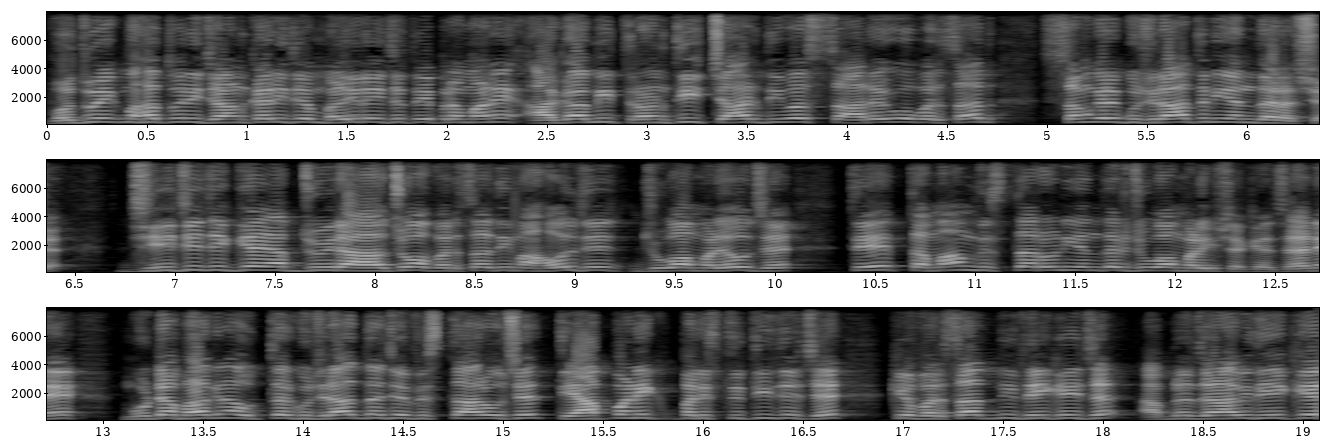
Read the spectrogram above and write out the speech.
વધુ એક મહત્વની જાણકારી જે મળી રહી છે તે પ્રમાણે આગામી ત્રણથી ચાર દિવસ સારો એવો વરસાદ સમગ્ર ગુજરાતની અંદર હશે. જે જે જગ્યાએ આપ જોઈ રહ્યા છો, આ વરસાદી માહોલ જે જોવા મળ્યો છે તે તમામ વિસ્તારોની અંદર જોવા મળી શકે છે અને મોટાભાગના ઉત્તર ગુજરાતના જે વિસ્તારો છે, ત્યાં પણ એક પરિસ્થિતિ જે છે કે વરસાદની થઈ ગઈ છે. આપણે જણાવી દઈએ કે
